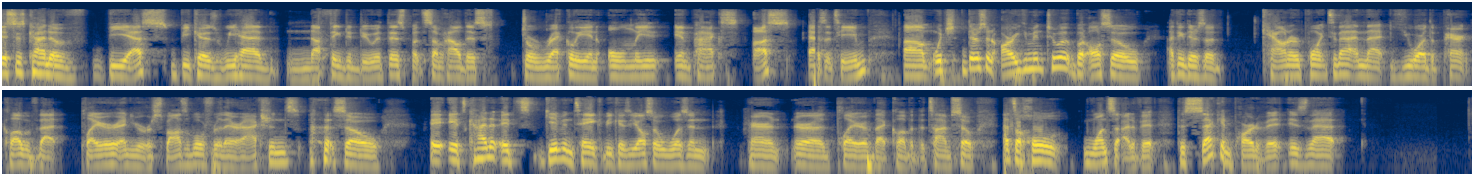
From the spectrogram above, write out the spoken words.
this is kind of BS because we had nothing to do with this, but somehow this directly and only impacts us as a team. Um, which there's an argument to it, but also I think there's a counterpoint to that in that you are the parent club of that player and you're responsible for their actions. so it, it's kind of it's give and take because he also wasn't parent or a player of that club at the time. So that's a whole one side of it. The second part of it is that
